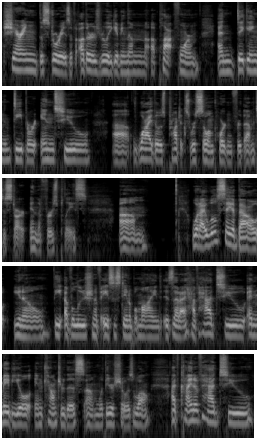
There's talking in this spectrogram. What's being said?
sharing the stories of others, really giving them a platform and digging deeper into uh, why those projects were so important for them to start in the first place. Um, what I will say about, you know, the evolution of a sustainable mind is that I have had to, and maybe you'll encounter this um, with your show as well. I've kind of had to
